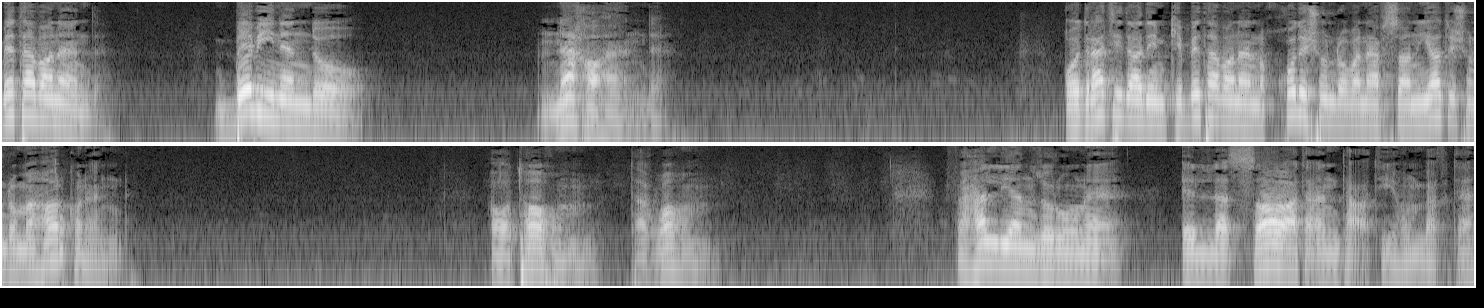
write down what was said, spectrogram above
بتوانند ببینند و نخواهند قدرتی دادیم که بتوانند خودشون رو و نفسانیاتشون رو مهار کنند. آتاهم تقواهم. فهل ینظرون الا ساعت ان تعتیهم بغته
